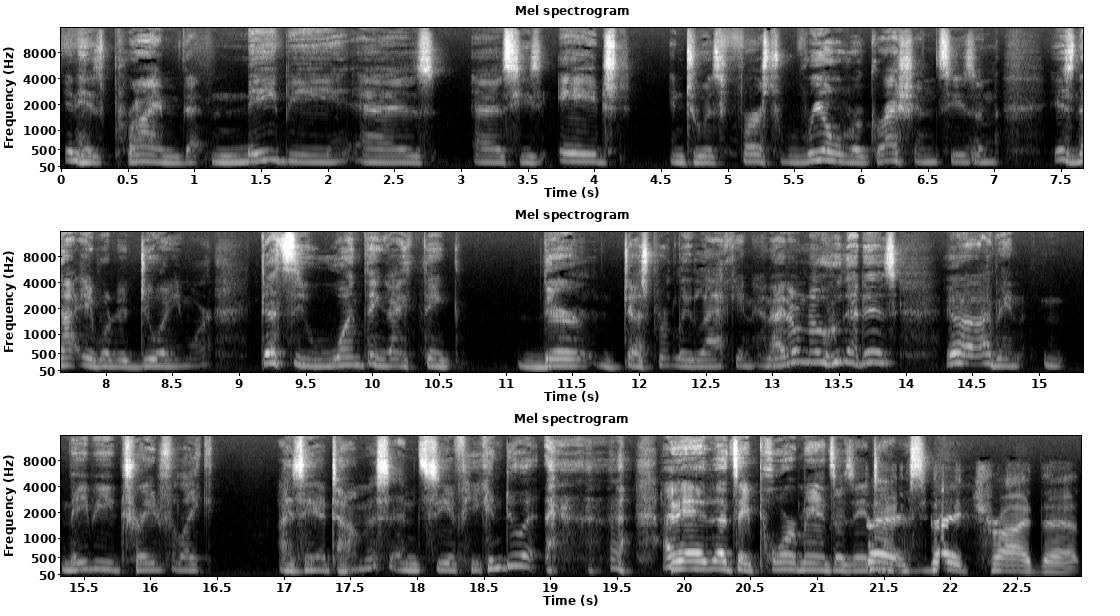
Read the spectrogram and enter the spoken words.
in his prime that maybe as as he's aged into his first real regression season is not able to do anymore. That's the one thing I think they're desperately lacking, and I don't know who that is. You know, I mean, maybe trade for like Isaiah Thomas and see if he can do it. I mean, that's a poor man's Isaiah They, Thomas. they tried that.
